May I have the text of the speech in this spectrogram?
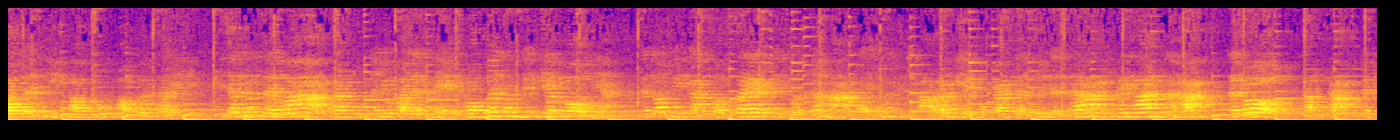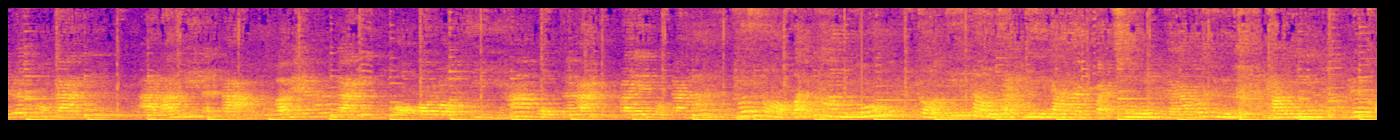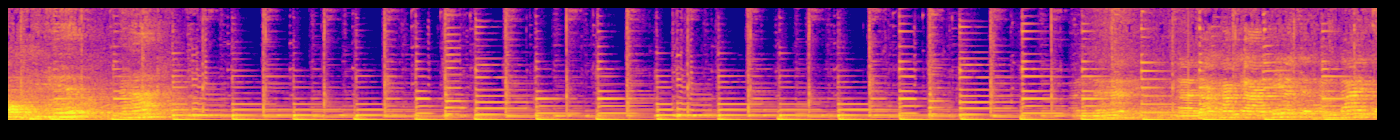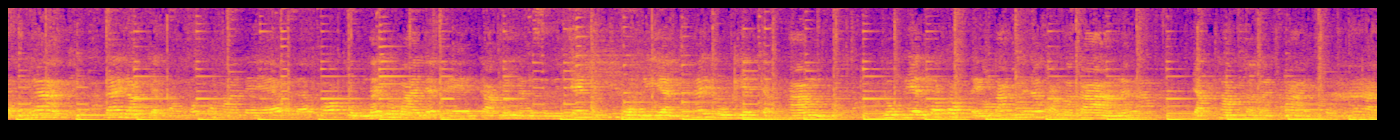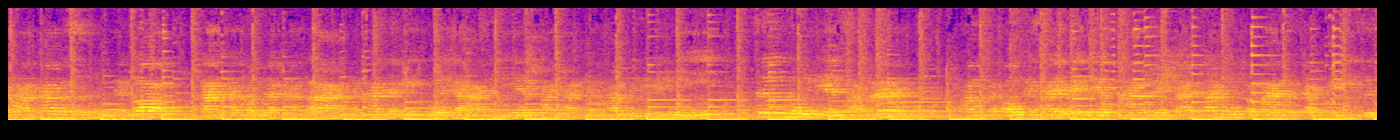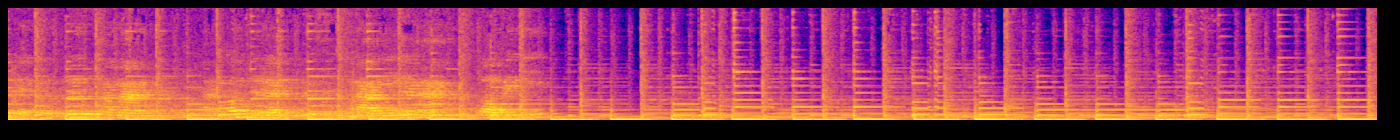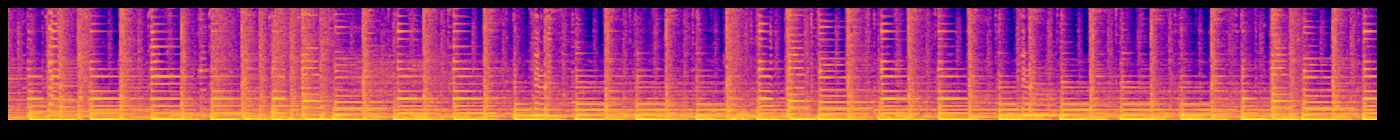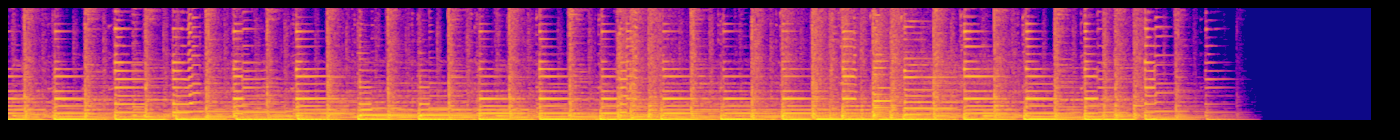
เราได้มีความรู้ความเข้าใจดิฉันเข้าใจว่าการนโยบายและแผนพร้อมด้วยท่านวิทยา ราคากางนี่จะทำได้สองหนได้รับจัดสรรงประมาณแล้ว แล้วก็กลุ่มนโยบายและแผนจากในหนังสือแจ้งที่โรงเรียน ให้โรงเรียนจัดทำโรงเรียนก็ต้องแต่งตั้งคณะกรรมการนะคะ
